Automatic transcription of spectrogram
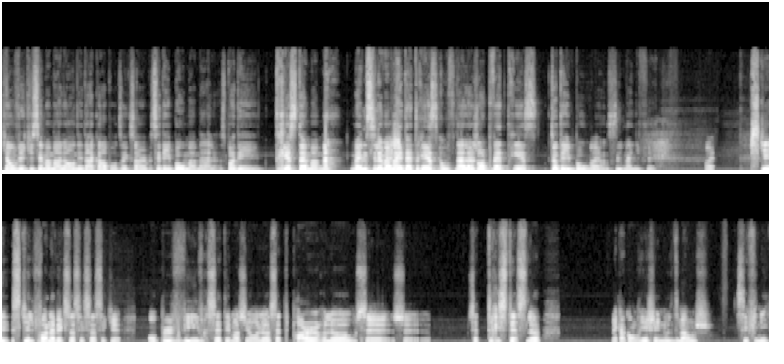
qui ont vécu ces moments-là, on est d'accord pour dire que c'est des beaux moments. Là. C'est pas des tristes moments. Même si le ben, moment était triste, au final, le joueur pouvait être triste. Tout est beau. C'est magnifique. Ouais. Puis ce qui, est, ce qui est le fun avec ça, c'est ça, c'est que on peut vivre cette émotion-là, cette peur-là ou ce, cette tristesse-là mais quand on vient chez nous le dimanche, c'est fini.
